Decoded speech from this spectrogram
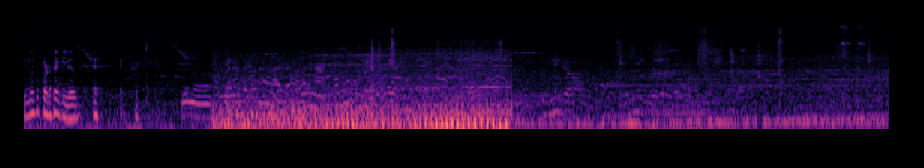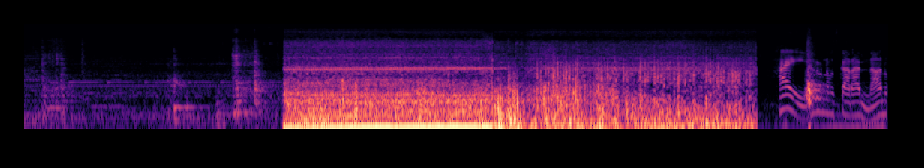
ಸುಮ್ಮನೆ ಕೊಡ್ಬೇಕಿಲ್ಲ ಅದು. ಏನು? ಹಾಯ್ ನಮಸ್ಕಾರ. ನಾನು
